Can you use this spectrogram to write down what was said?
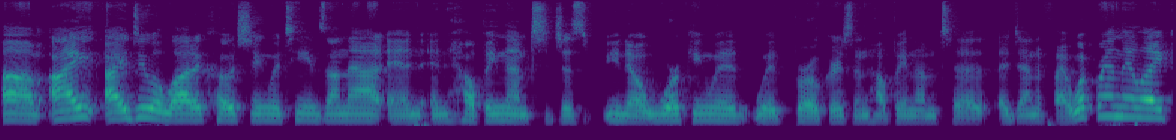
um, I, I do a lot of coaching with teams on that and, and helping them to just, you know, working with, with brokers and helping them to identify what brand they like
